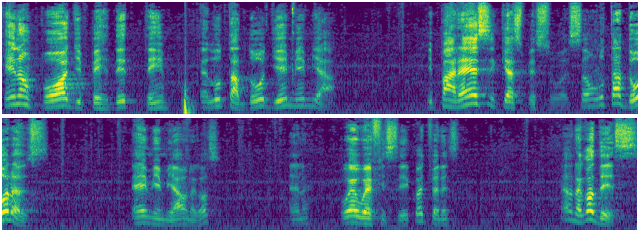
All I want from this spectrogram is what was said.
Quem não pode perder tempo é lutador de MMA. E parece que as pessoas são lutadoras. É MMA o negócio? É, né? Ou é UFC? Qual a diferença? É um negócio desse.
